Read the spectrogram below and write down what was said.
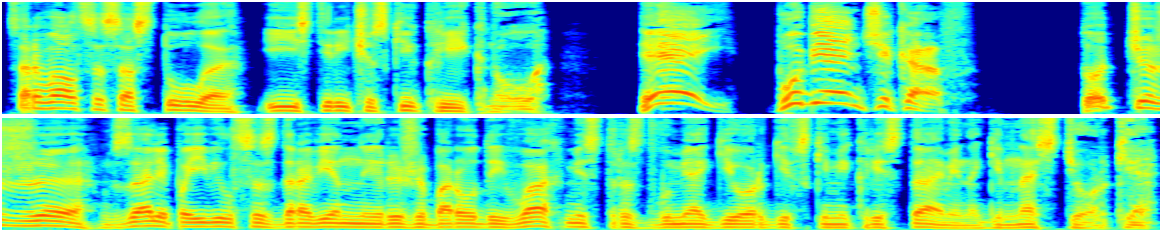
сорвался со стула и истерически крикнул — «Эй, Бубенчиков!» Тотчас же в зале появился здоровенный рыжебородый вахмистр с двумя георгиевскими крестами на гимнастерке.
